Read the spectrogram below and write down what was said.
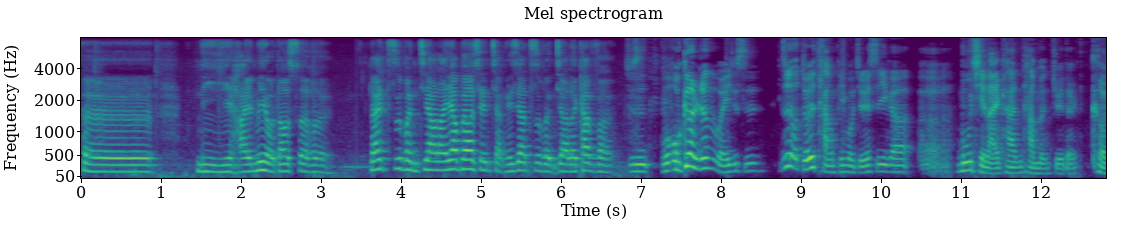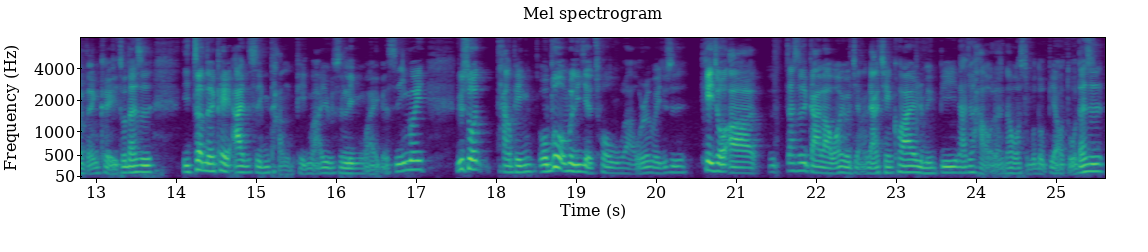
呃。你还没有到社会，来资本家了，要不要先讲一下资本家的看法？就是我我个人认为，就是就是对于躺平，我觉得是一个呃，目前来看他们觉得可能可以做，但是你真的可以安心躺平吗？又是另外一个，是因为。比如说躺平，我不我们理解错误啦。我认为就是可以说啊，但是刚才老网友讲两千块人民币那就好了，那我什么都不要多。但是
